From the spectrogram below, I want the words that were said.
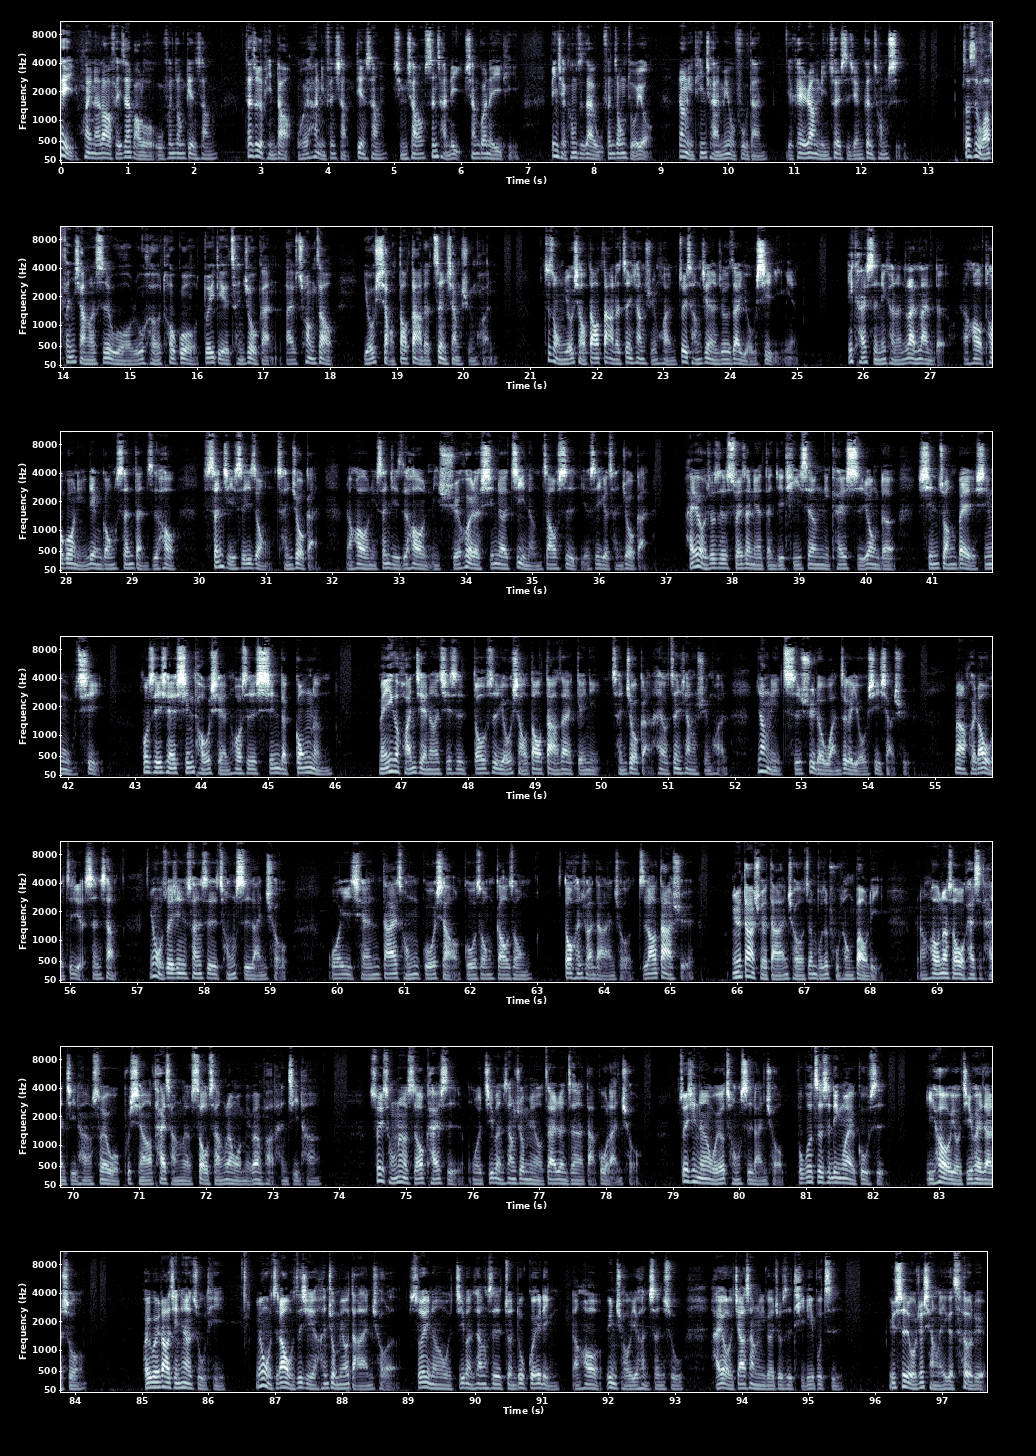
嘿，欢迎来到肥仔保罗五分钟电商。在这个频道，我会和你分享电商、行销、生产力相关的议题，并且控制在五分钟左右，让你听起来没有负担，也可以让零碎时间更充实。这次我要分享的是我如何透过堆叠成就感来创造由小到大的正向循环。这种由小到大的正向循环，最常见的就是在游戏里面。一开始你可能烂烂的，然后透过你练功升等之后，升级是一种成就感。然后你升级之后，你学会了新的技能招式，也是一个成就感。还有就是随着你的等级提升，你可以使用的新装备、新武器，或是一些新头衔，或是新的功能。每一个环节呢，其实都是由小到大在给你成就感，还有正向循环，让你持续的玩这个游戏下去。那回到我自己的身上，因为我最近算是重拾篮球。我以前大概从国小、国中、高中都很喜欢打篮球，直到大学，因为大学打篮球真不是普通暴力。然后那时候我开始弹吉他，所以我不想要太长的受伤，让我没办法弹吉他。所以从那个时候开始，我基本上就没有再认真的打过篮球。最近呢，我又重拾篮球，不过这是另外一个故事，以后有机会再说。回归到今天的主题。因为我知道我自己很久没有打篮球了，所以呢，我基本上是准度归零，然后运球也很生疏，还有加上一个就是体力不支。于是我就想了一个策略，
